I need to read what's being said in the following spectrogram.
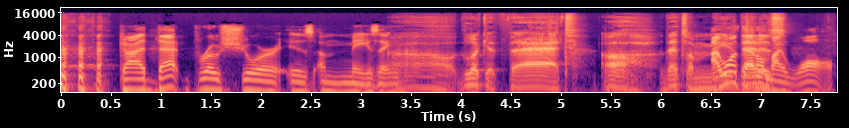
God, that brochure is amazing. oh, look at that. Oh, that's amazing. I want that, on is- my wall.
